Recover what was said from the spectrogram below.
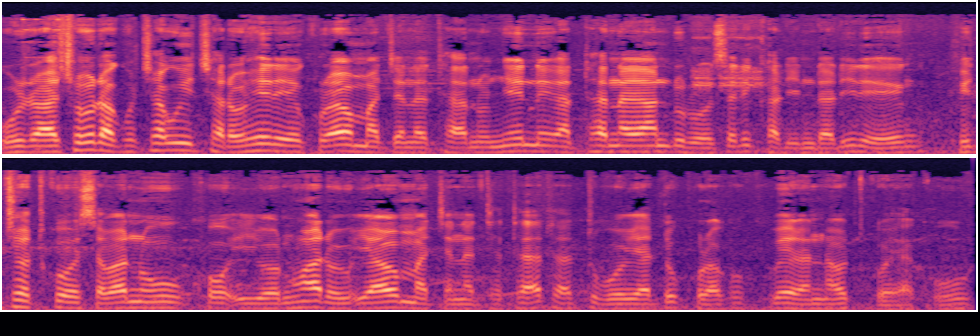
urashobora guca wicara uhereye kuri ayo majana atanu nyene atanayandi urose rikarinda rirenga bityo twosaba nuko iyo ntwaro y'ayo majana atatu ko kubera ntaho twoyakura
